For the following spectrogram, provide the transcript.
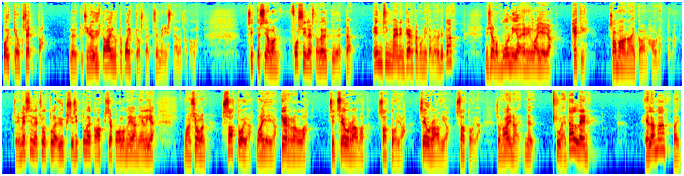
poikkeuksetta löytyy. Siinä ole yhtä ainutta poikkeusta, että se menisi tällä tavalla. Sitten siellä on fossiileista löytyy, että ensimmäinen kerta kun niitä löydetään, niin siellä on monia eri lajeja heti samaan aikaan haudattuna. Se ei mene silleen, että sulle tulee yksi ja sitten tulee kaksi ja kolme ja neljä, vaan siellä on satoja lajeja kerralla, sitten seuraavat satoja, seuraavia satoja. Se on aina, ne tulee tälleen elämään tai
